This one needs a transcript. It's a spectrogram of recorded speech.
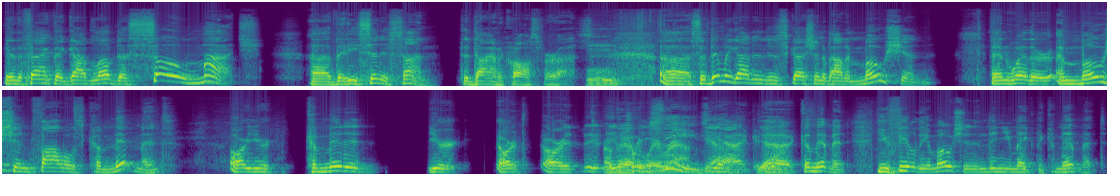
in the fact that God loved us so much uh, that He sent His Son to die on a cross for us. Uh, so then we got into discussion about emotion and whether emotion follows commitment or you're committed, you're or or it, it Or the other way around. precedes, Yeah. yeah, Yeah. Uh, commitment. You feel the emotion and then you make the commitment.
